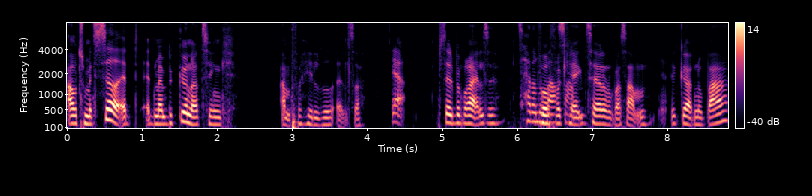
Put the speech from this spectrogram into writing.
automatiseret, at, at man begynder at tænke, am for helvede, altså. Ja. Selvbebrejdelse. Tag dig nu Hvorfor bare kan jeg ikke tage det nu bare sammen? Ja. Gør det nu bare.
